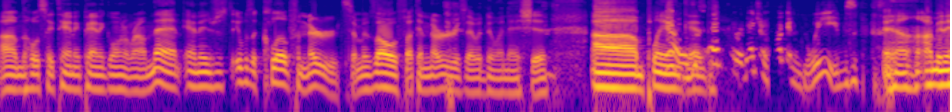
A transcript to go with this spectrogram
um, the whole satanic panic going around that, and it was just it was a club for nerds. I mean, it was all fucking nerds that were doing that shit, um, playing. Yeah, it was and- a bunch of fucking dweebs. yeah, I mean,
